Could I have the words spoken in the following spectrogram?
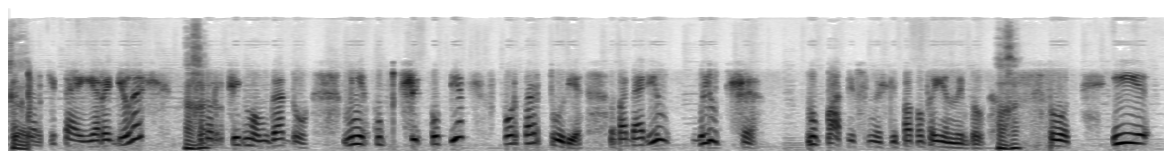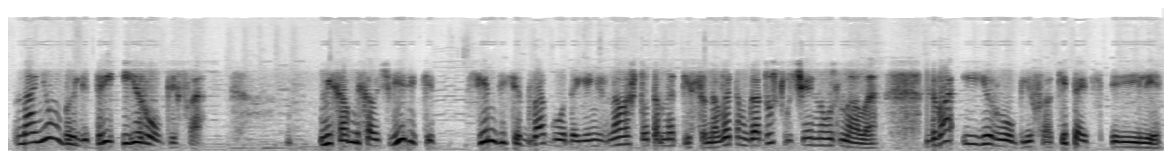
так. когда в Китае я родилась, ага. в 47 году, мне купцы, купец в Порт-Артуре подарил блюдце ну, папе, в смысле, папа военный был. Ага. Вот. И на нем были три иероглифа. Михаил Михайлович, верите, 72 года я не знала, что там написано. В этом году случайно узнала. Два иероглифа, китайцы перевели.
